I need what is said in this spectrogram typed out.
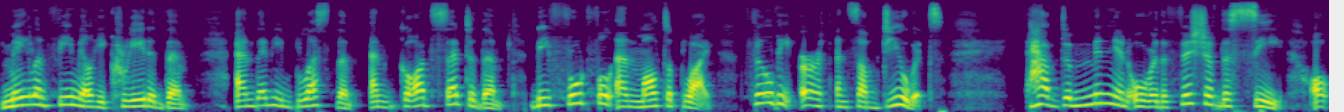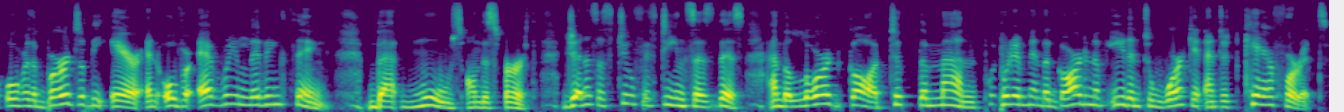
Male and female, he created them. And then he blessed them. And God said to them, Be fruitful and multiply, fill the earth and subdue it have dominion over the fish of the sea, over the birds of the air, and over every living thing that moves on this earth. Genesis 2:15 says this, and the Lord God took the man, put him in the garden of Eden to work it and to care for it.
